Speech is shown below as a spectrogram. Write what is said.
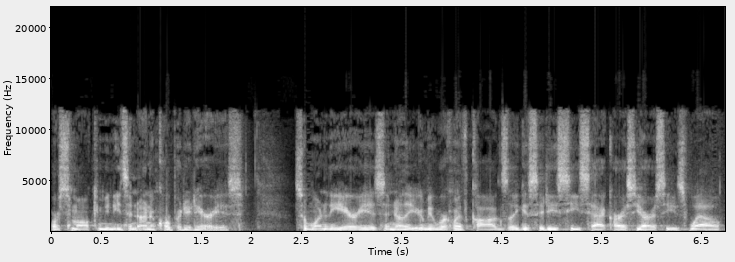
or small communities in unincorporated areas. So one of the areas, I know that you're going to be working with COGS, of Cities, CSAC, RCRC as well,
